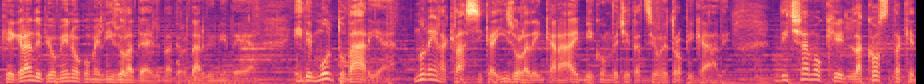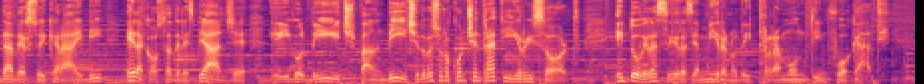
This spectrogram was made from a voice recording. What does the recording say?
che è grande più o meno come l'isola d'Elba, per darvi un'idea, ed è molto varia. Non è la classica isola dei Caraibi con vegetazione tropicale. Diciamo che la costa che dà verso i Caraibi è la costa delle spiagge, Eagle Beach, Palm Beach, dove sono concentrati i resort e dove la sera si ammirano dei tramonti infuocati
